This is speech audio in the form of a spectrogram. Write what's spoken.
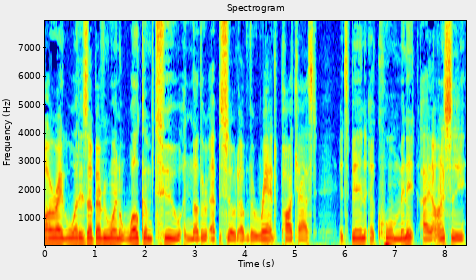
All right, what is up, everyone? Welcome to another episode of the Rant Podcast. It's been a cool minute. I honestly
